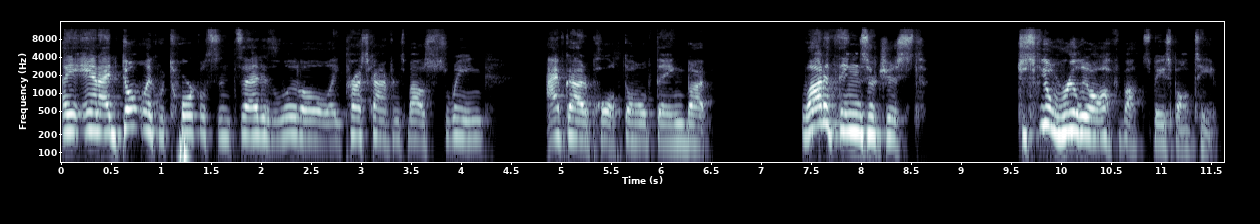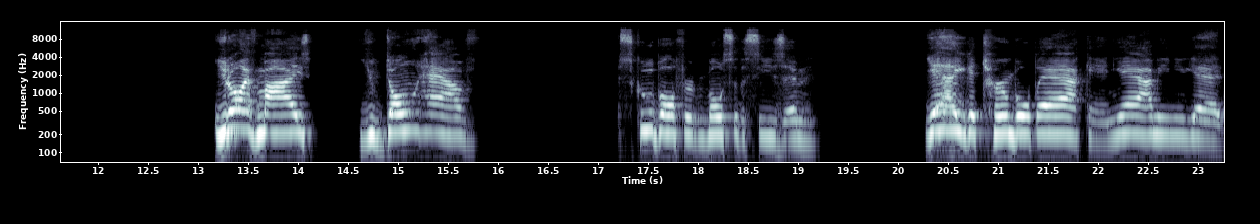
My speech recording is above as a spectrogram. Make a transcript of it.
And I don't like what Torkelson said his little like press conference about swing. I've got to pull up the whole thing, but a lot of things are just just feel really off about this baseball team. You don't have Mize, you don't have Skubal for most of the season. Yeah, you get Turnbull back, and yeah, I mean you get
